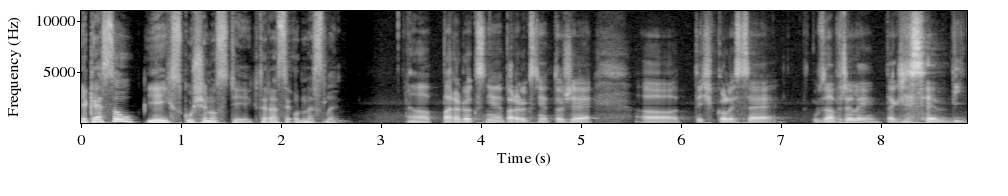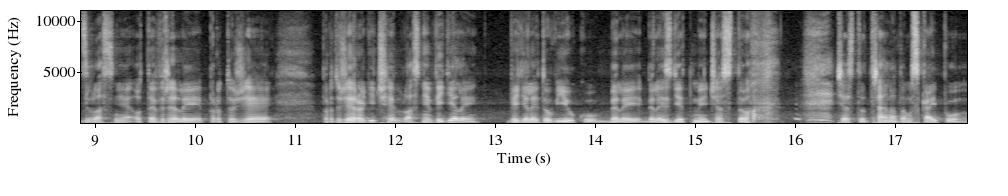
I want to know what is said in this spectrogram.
Jaké jsou jejich zkušenosti, které si odnesly? Uh, paradoxně, paradoxně to, že uh, ty školy se uzavřely, takže se víc vlastně otevřely, protože, protože rodiče vlastně viděli, viděli tu výuku, byli, byli s dětmi často často třeba na tom Skypeu. Uh,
